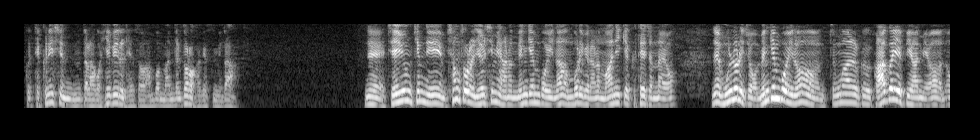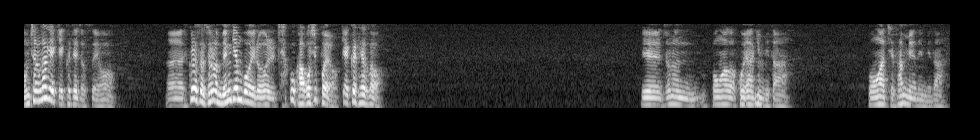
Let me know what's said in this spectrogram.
그 테크니션들하고 협의를 해서 한번 만들도록 하겠습니다. 네, 재윤킴님 청소를 열심히 하는 맹겜보이나 은보리비라는 많이 깨끗해졌나요? 네, 물론이죠. 맹겜보이는 정말 그 과거에 비하면 엄청나게 깨끗해졌어요. 에, 그래서 저는 맹겜보이를 자꾸 가고 싶어요. 깨끗해서. 예, 저는 봉화가 고향입니다. 봉화 제3면입니다.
